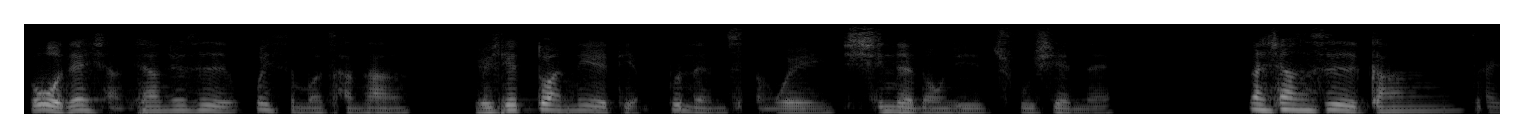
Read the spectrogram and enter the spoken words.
而我在想象，就是为什么常常有一些断裂点不能成为新的东西出现呢？那像是刚在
